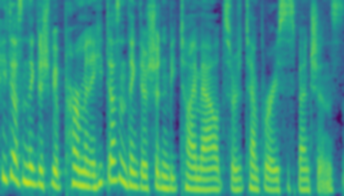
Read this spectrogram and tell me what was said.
he doesn't think there should be a permanent. He doesn't think there shouldn't be timeouts or temporary suspensions.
